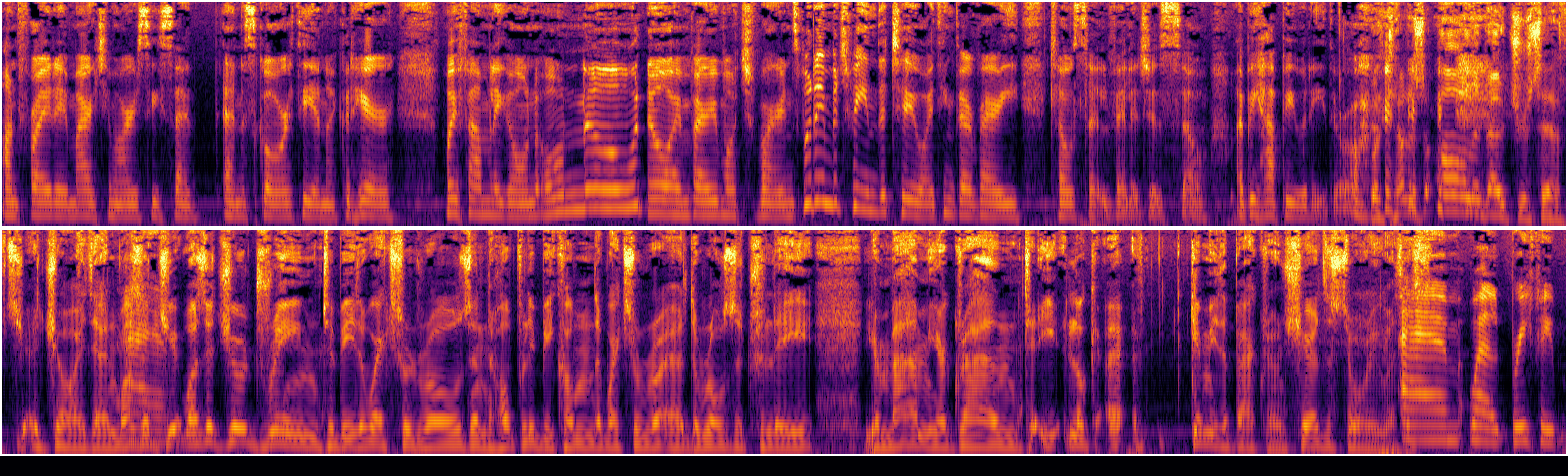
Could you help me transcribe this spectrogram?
On Friday, Marty Morrissey said Enniscorthy, and I could hear my family going, "Oh no, no, I'm very much Ferns." But in between the two, I think they're very close little villages, so I'd be happy with either. Or. Well, tell us all about yourself, Joy. Then was it Um, your- was it your dream to be the Wexford Rose and hopefully become the Wexford uh, the Rose of Tralee? Your mum, your grand. Look, uh, give me the background. Share the story with us. Um, well, briefly,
